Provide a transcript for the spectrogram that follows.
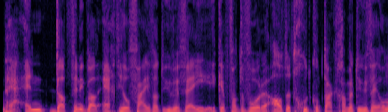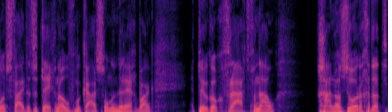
Nou ja, en dat vind ik wel echt heel fijn van het UWV. Ik heb van tevoren altijd goed contact gehad met het UWV, ondanks het feit dat we tegenover elkaar stonden in de rechtbank. En toen heb ik ook gevraagd van nou, ga nou zorgen dat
